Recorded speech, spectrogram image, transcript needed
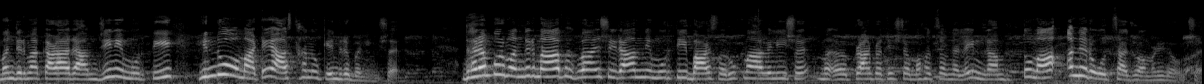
મંદિરમાં કાળા રામજીની મૂર્તિ હિન્દુઓ માટે આસ્થાનું કેન્દ્ર બન્યું છે. ધરમપુર મંદિરમાં ભગવાન શ્રી રામની મૂર્તિ બાળ સ્વરૂપમાં આવેલી છે. પ્રાણ પ્રતિષ્ઠા મહોત્સવને લઈને રામ ભક્તોમાં અનેરો ઉત્સાહ જોવા મળી રહ્યો છે.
